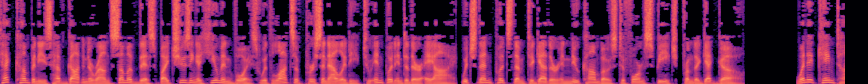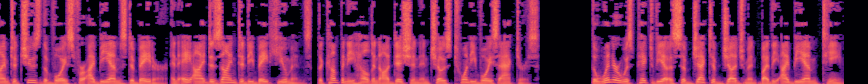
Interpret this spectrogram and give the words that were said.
Tech companies have gotten around some of this by choosing a human voice with lots of personality to input into their AI, which then puts them together in new combos to form speech, from the get-go. When it came time to choose the voice for IBM's Debater an AI designed to debate humans, the company held an audition and chose 20 voice actors. The winner was picked via a subjective judgment by the IBM team,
